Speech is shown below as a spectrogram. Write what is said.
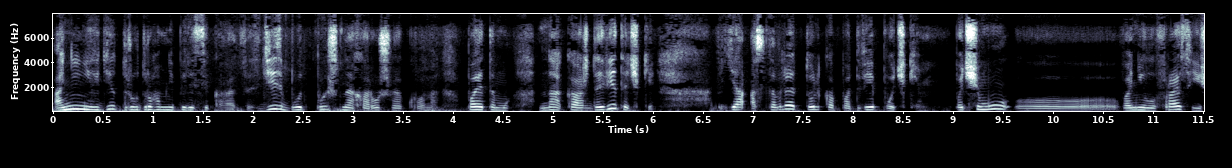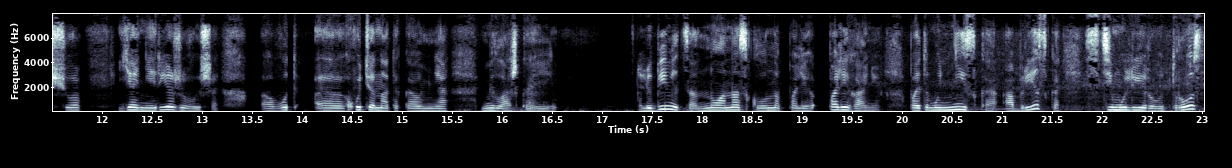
Они нигде друг другом не пересекаются. Здесь будет пышная, хорошая крона. Поэтому на каждой веточке я оставляю только по две почки. Почему э, ванилу фрайс еще я не режу выше? А вот э, хоть она такая у меня милашка и любимица, но она склонна к полиганию. Поэтому низкая обрезка стимулирует рост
